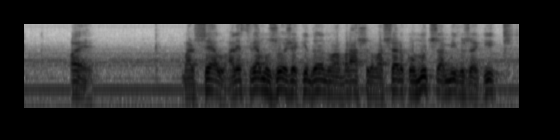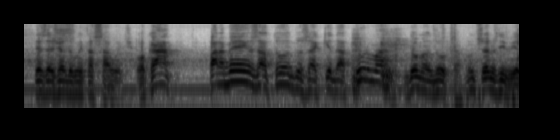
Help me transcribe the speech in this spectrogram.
Olha aí. Marcelo, aliás, estivemos hoje aqui dando um abraço no Marcelo com muitos amigos aqui, desejando muita saúde. Ok? Parabéns a todos aqui da turma do Manduca. Muitos anos de vida.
